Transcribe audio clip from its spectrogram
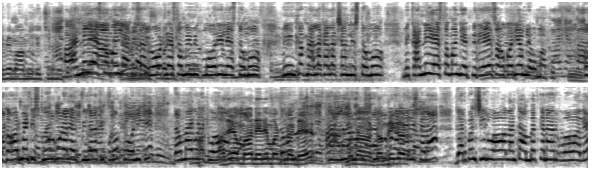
ఏమేమి హామీలు ఇచ్చిన మీకు అన్ని చేస్తామని చెప్పి సార్ రోడ్లు వేస్తాము మీకు మోరీలు వేస్తాము మీ ఇంట్లోకి నల్ల కలెక్షన్లు ఇస్తాము మీకు అన్ని చేస్తామని చెప్పి. ఏ సౌకర్యం లేవు మాకు. ఒక గవర్నమెంట్ స్కూల్ కూడా లేదు పిల్లలకి ఇప్పుడు పోనీకి దమ్మాయి కూడా అదే అమ్మా ఇక్కడ గర్భిణీలు పోవాలంటే అంబేద్కర్ నగర్కి పోవాలి.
